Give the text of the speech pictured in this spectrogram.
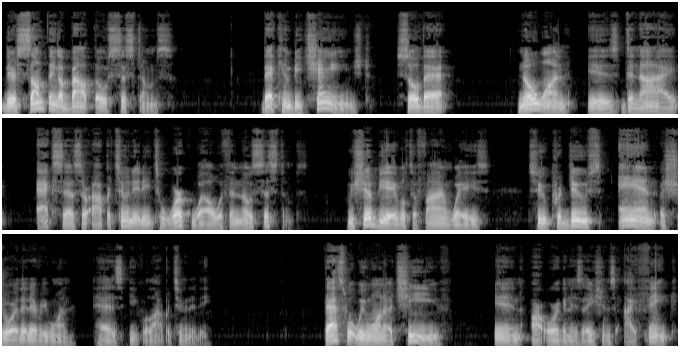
there's something about those systems that can be changed so that no one is denied access or opportunity to work well within those systems. We should be able to find ways to produce and assure that everyone has equal opportunity. That's what we want to achieve in our organizations, I think,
